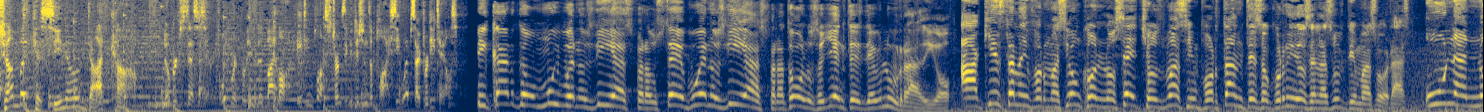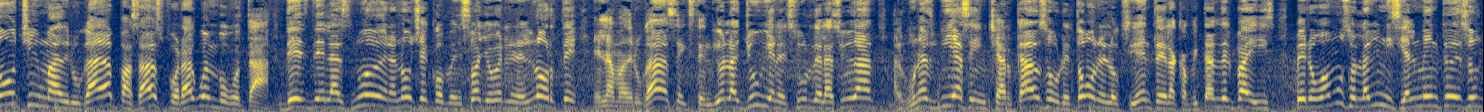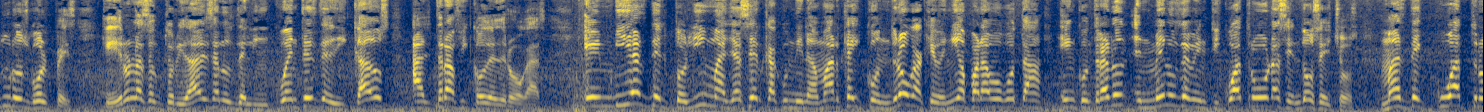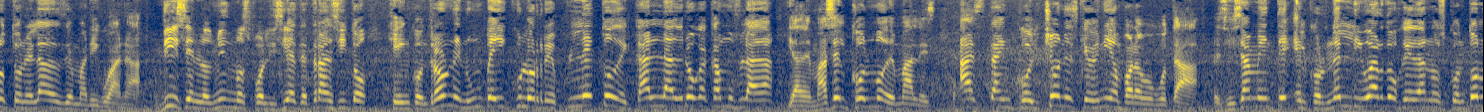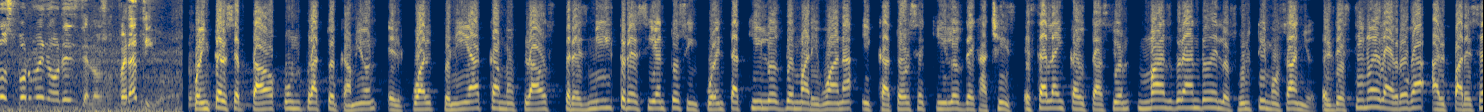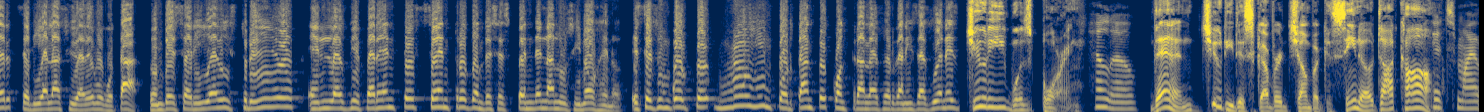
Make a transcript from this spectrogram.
ChumbaCasino.com. No purchase necessary. Full prohibited by law. 18 plus terms and conditions apply. See website for details. Ricardo, muy buenos días para usted. Buenos días para todos los oyentes de Blue Radio. Aquí está la información con los hechos más importantes ocurridos en las últimas horas. Una noche y madrugada pasadas por agua en Bogotá. Desde las 9 de la noche comenzó a llover en el norte. En la madrugada se extendió la lluvia en el sur de la ciudad. Algunas vías encharcadas, sobre todo en el occidente de la capital del país. Pero vamos a hablar inicialmente de esos duros golpes que dieron las autoridades a los delincuentes dedicados al tráfico de drogas. En vías del Tolima, ya cerca a Cundinamarca y con droga que venía para Bogotá, encontraron en menos de 24 horas en dos hechos más de 4 toneladas de marihuana. Dicen los mismos policías de tránsito que encontraron en un vehículo repleto de cal la droga camuflada y además el colmo de males, hasta en colchones que venían para Bogotá. Precisamente el coronel Libardo Ojeda nos contó los pormenores de los operativos. Fue interceptado un camión el cual tenía camuflados 3.350 kilos de marihuana y 14 kilos de hachís. Esta es la incautación más grande de los últimos años. El destino de la droga, al parecer, sería la ciudad de Bogotá, donde sería distribuido en los diferentes centros donde se expenden alucinógenos. Este es un golpe muy importante contra las organizaciones. Judy was boring. Hello. Then Judy discovered chumbacasino.com. It's my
